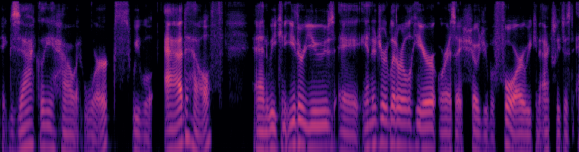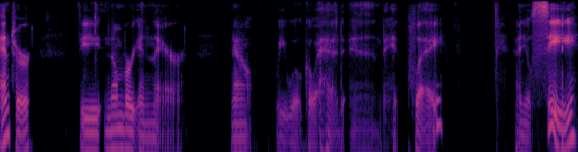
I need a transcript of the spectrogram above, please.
exactly how it works. We will add health, and we can either use a integer literal here, or as I showed you before, we can actually just enter the number in there. Now, we will go ahead and hit play, and you'll see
